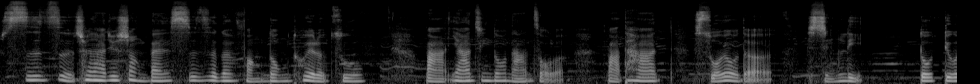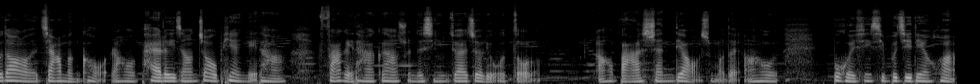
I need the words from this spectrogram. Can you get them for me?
私自趁他去上班，私自跟房东退了租，把押金都拿走了，把他所有的行李都丢到了家门口，然后拍了一张照片给他，发给他，跟他说你的行李就在这里，我走了，然后把他删掉什么的，然后不回信息，不接电话，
